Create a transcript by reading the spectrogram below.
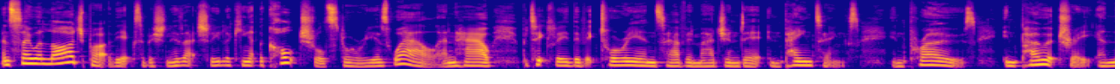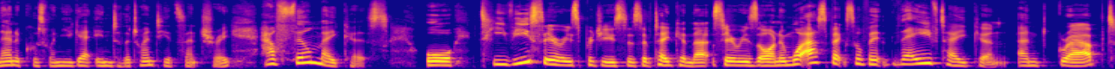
And so a large part of the exhibition is actually looking at the cultural story as well and how particularly the Victorians have imagined it in paintings, in prose, in poetry. And then, of course, when you get into the 20th century, how filmmakers or TV series producers have taken that series on and what aspects of it they've taken and grabbed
